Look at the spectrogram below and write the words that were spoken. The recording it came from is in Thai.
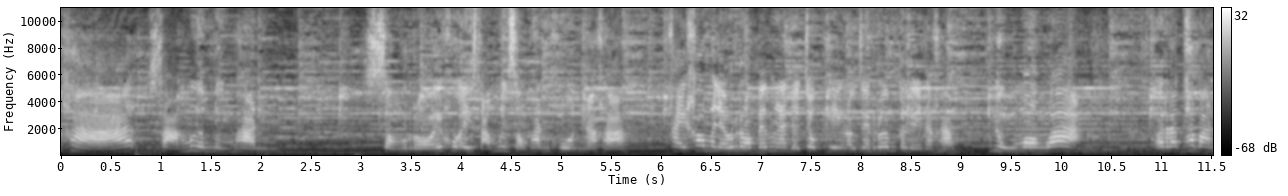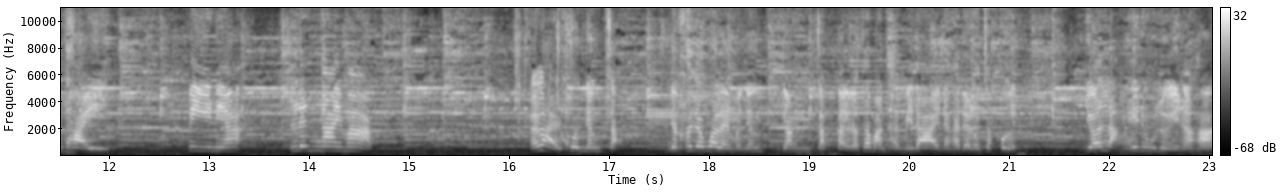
นะคะสามหมื่นหนึ่งพันสองร้อยคนเอ้สามหมื่นสองพันคนนะคะ ใครเข้ามาแล้วรอแป๊บนึงนะเดี๋ยวจบเพลงเราจะเริ่มกันเลยนะคะ หนูมองว่ารัฐบาลไทย ปีนี้เล่นง่ายมาก และหลายคนยังจับยังเขาเรียกว่าอะไรเหมือนยังยังจับไต่รัฐบาลไทยไม่ได้นะคะเดี๋ยวเราจะเปิดย้อนหลังให้ดูเลยนะคะ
